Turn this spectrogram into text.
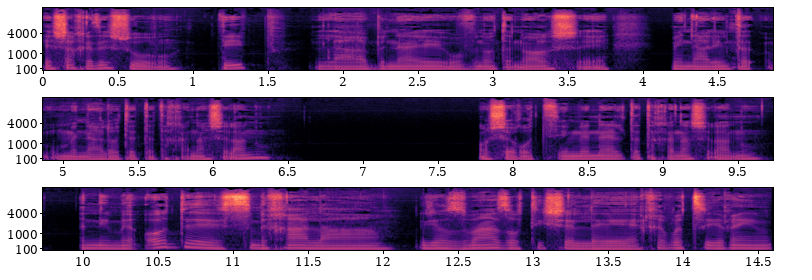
יש לך איזשהו טיפ לבני ובנות הנוער שמנהלים ומנהלות את התחנה שלנו? או שרוצים לנהל את התחנה שלנו? אני מאוד uh, שמחה על היוזמה הזאת של uh, חבר'ה צעירים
